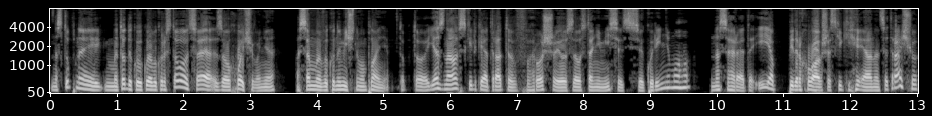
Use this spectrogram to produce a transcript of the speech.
Наступною методикою, яку я використовував, це заохочування, а саме в економічному плані. Тобто я знав, скільки я тратив грошей за останній місяць куріння мого на сигарети, і я, підрахувавши, скільки я на це трачу,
